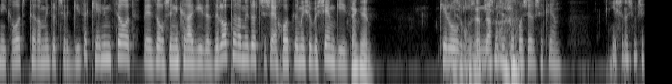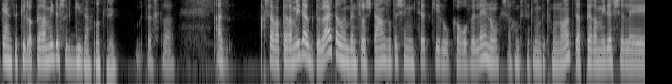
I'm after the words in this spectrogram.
נקראות פירמידות של גיזה, כי הן נמצאות באזור שנקרא גיזה. זה לא פירמידות ששייכות למישהו בשם גיזה. כן, כן. כאילו, מישהו חושב יש ככה? מישהו שחושב שכן. יש אנשים שכן, זה כאילו הפירמידה של גיזה, אוקיי. בדרך כלל. אז עכשיו, הפירמידה הגדולה יותר מבין שלושתם, זאת שנמצאת כאילו קרוב אלינו, שאנחנו מסתכלים בתמונות, זה הפירמידה של אה,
